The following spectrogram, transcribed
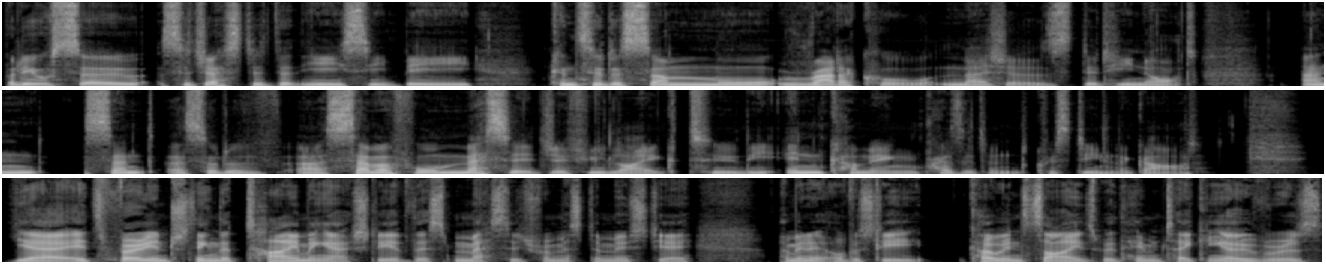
But he also suggested that the ECB consider some more radical measures, did he not? And sent a sort of uh, semaphore message, if you like, to the incoming president, Christine Lagarde. Yeah, it's very interesting the timing actually of this message from Mr. Mustier. I mean, it obviously coincides with him taking over as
